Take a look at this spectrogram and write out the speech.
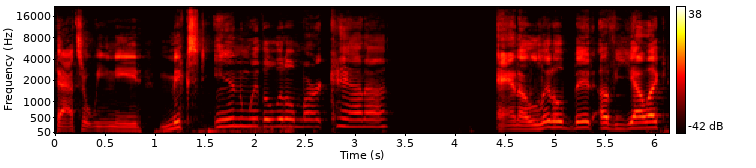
That's what we need, mixed in with a little Mark Canha and a little bit of Yelich.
